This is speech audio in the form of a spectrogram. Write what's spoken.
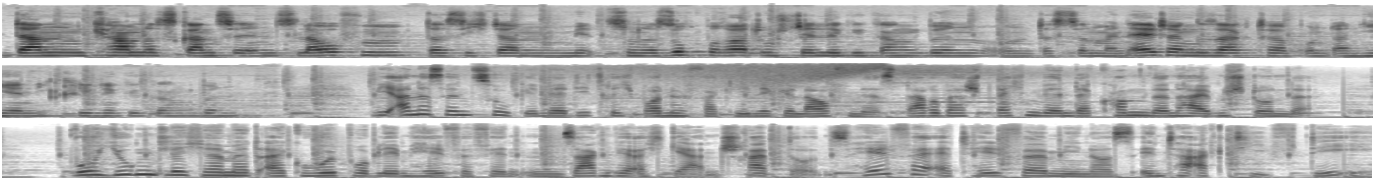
dann kam das Ganze ins Laufen, dass ich dann mit zu einer Suchtberatungsstelle gegangen bin und das dann meinen Eltern gesagt habe und dann hier in die Klinik gegangen bin. Wie Annes Entzug in der Dietrich-Bonhoeffer-Klinik gelaufen ist, darüber sprechen wir in der kommenden halben Stunde. Wo Jugendliche mit Alkoholproblemen Hilfe finden, sagen wir euch gern. Schreibt uns hilfe at hilfe-interaktiv.de.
